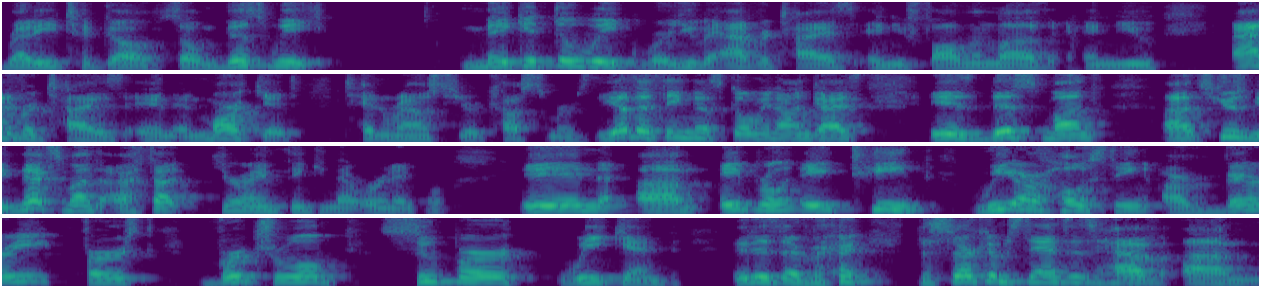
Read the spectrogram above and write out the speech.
ready to go. So this week, make it the week where you advertise and you fall in love and you advertise and, and market 10 rounds to your customers. The other thing that's going on, guys, is this month, uh, excuse me, next month, I thought, here I am thinking that we're in April. In um, April 18th, we are hosting our very first virtual super weekend. It is a very, the circumstances have um,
